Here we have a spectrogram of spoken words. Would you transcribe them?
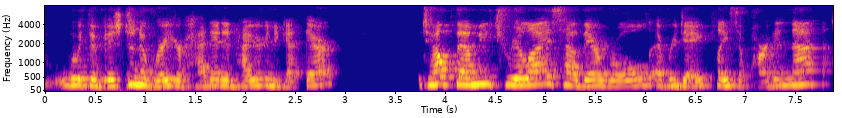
with a vision of where you're headed and how you're going to get there to help them each realize how their role every day plays a part in that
